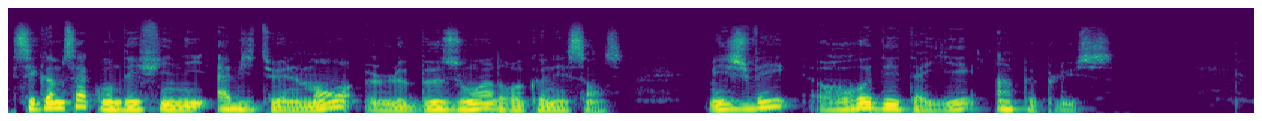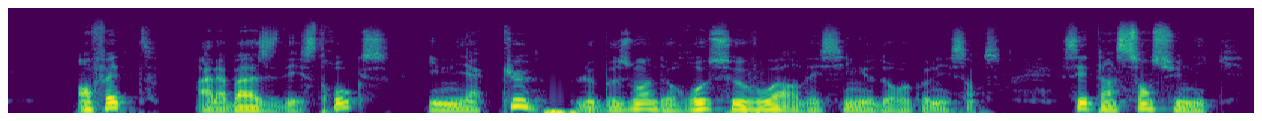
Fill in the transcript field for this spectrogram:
C'est comme ça qu'on définit habituellement le besoin de reconnaissance mais je vais redétailler un peu plus. En fait, à la base des strokes, il n'y a que le besoin de recevoir des signes de reconnaissance. C'est un sens unique.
